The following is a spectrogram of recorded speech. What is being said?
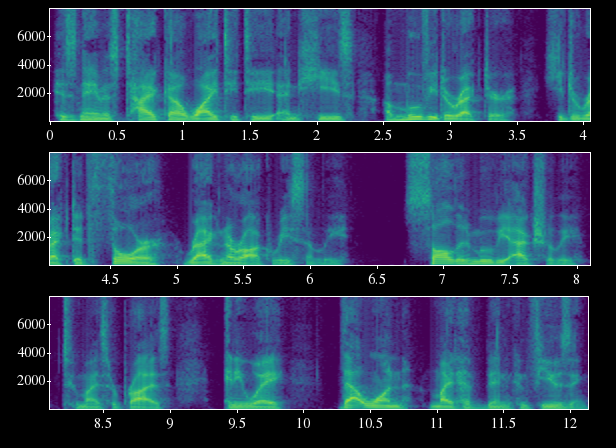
His name is Taika Waititi, and he's a movie director. He directed Thor Ragnarok recently. Solid movie, actually, to my surprise. Anyway, that one might have been confusing.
